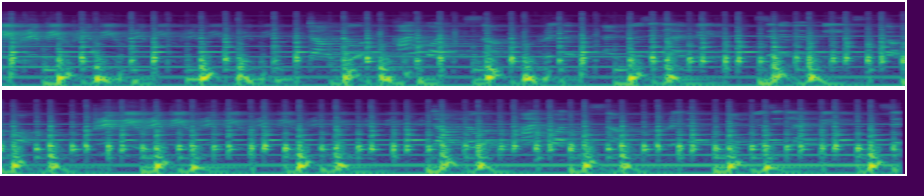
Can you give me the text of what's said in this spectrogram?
Hare Krishna.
